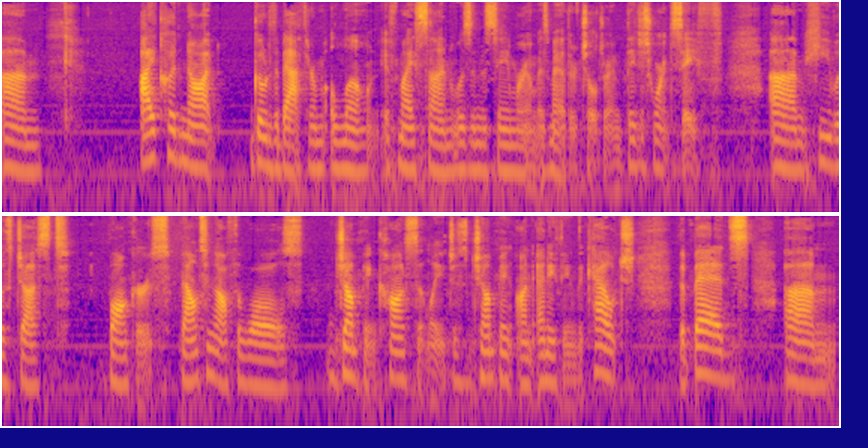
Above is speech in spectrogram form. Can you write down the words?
Um, I could not go to the bathroom alone if my son was in the same room as my other children. They just weren't safe. Um, he was just bonkers, bouncing off the walls, jumping constantly, just jumping on anything the couch, the beds. Um,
